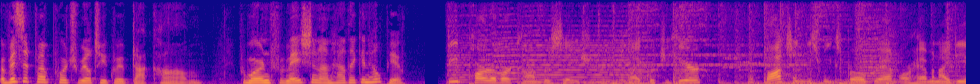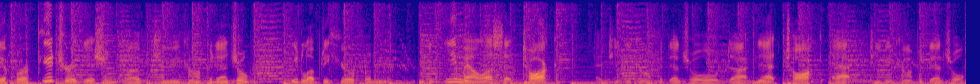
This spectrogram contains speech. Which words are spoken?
or visit frontporchrealtygroup.com for more information on how they can help you. Be part of our conversation. If you like what you hear, have thoughts on this week's program, or have an idea for a future edition of TV Confidential, we'd love to hear from you. You can email us at talk at tvconfidential.net, talk at tvconfidential.net.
